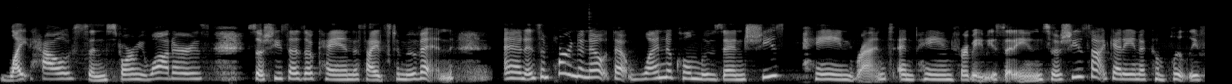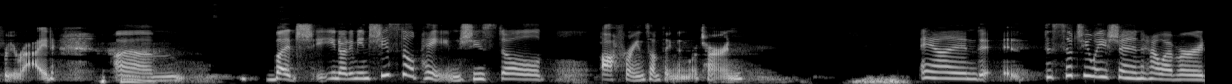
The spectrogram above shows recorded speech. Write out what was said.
lighthouse and stormy waters. So she says okay and decides to move in. And it's important to note that when Nicole moves in, she's paying rent and paying for babysitting. So she's not getting a completely free ride. Um, but she, you know what I mean? She's still paying. She's still offering something in return. And the situation, however,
